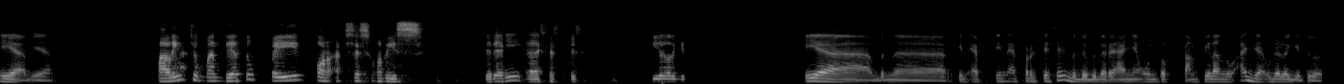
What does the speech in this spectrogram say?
Iya, iya. Paling cuman dia tuh pay for accessories. Jadi I- aksesoris kecil gitu. Iya, bener. In app in app purchase bener-bener hanya untuk tampilan lu aja udah lah gitu.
